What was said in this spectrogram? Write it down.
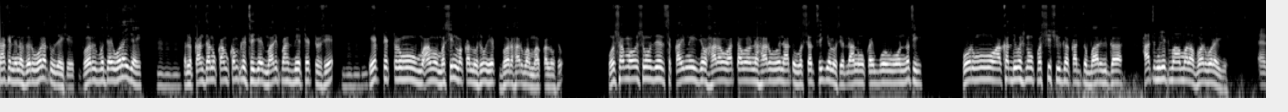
નાખે ને એના ભેરું ઓરાતું જાય છે. ભર બધા ઓરાઈ જાય હમ એટલે કાંધાનું કામ કમ્પ્લીટ થઈ જાય. મારી પાસે બે ટ્રેક્ટર છે. એક ટ્રેક્ટર હું આમાં મશીન મકાલું છું એક ભર હારવા મકાલું છું. ઓછામાં ઓછું જે કાયમી જો સારા વાતાવરણ સારું હોય ને આ તો વરસાદ થઈ ગયેલો છે એટલે આનું કંઈ બહુ નથી. પોર હું આખા દિવસનું પચીસ વીઘા કાઢતો બાર વીઘા. સાત મિનિટમાં અમારા ભર ભરાઈ જાય.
